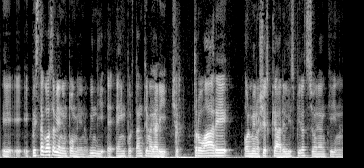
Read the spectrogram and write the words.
E, e- questa cosa viene un po' meno, quindi è, è importante magari cer- trovare o almeno cercare l'ispirazione anche in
